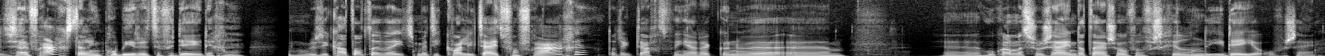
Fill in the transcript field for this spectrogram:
zijn vraagstelling probeerde te verdedigen. Dus ik had altijd wel iets met die kwaliteit van vragen. Dat ik dacht van ja, daar kunnen we. ehm, eh, hoe kan het zo zijn dat daar zoveel verschillende ideeën over zijn?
